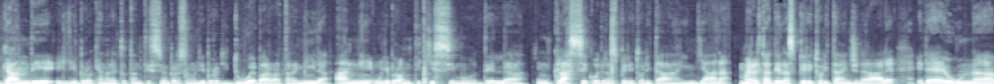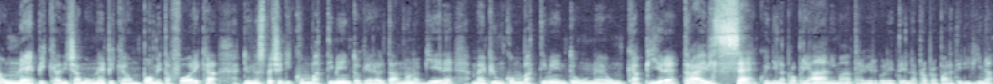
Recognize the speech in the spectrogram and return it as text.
Gandhi, il libro che hanno letto tantissime persone, un libro di 2-3000 anni, un libro antichissimo, della, un classico della spiritualità indiana, ma in realtà della spiritualità in generale, ed è una, un'epica, diciamo un'epica un po' metaforica di una specie di combattimento che in realtà non avviene, ma è più un combattimento, un, un capire tra il sé, quindi la propria anima, tra virgolette, virgolette, la propria parte divina,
